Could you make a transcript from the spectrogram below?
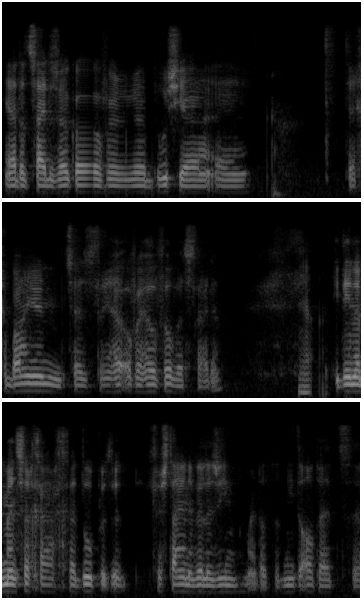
Ja, dat zei dus ook over eh, Borussia eh, tegen Bayern. Dat zeiden ze over heel veel wedstrijden. Ja. Ik denk dat mensen graag eh, doelpunten Verstijnen willen zien, maar dat het niet altijd eh,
